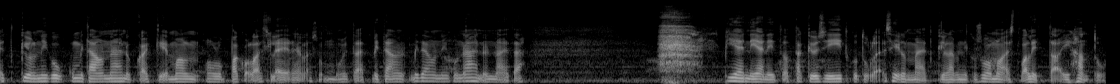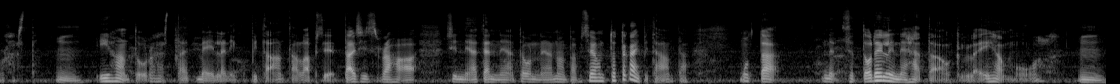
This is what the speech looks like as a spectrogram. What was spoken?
Et kyllä niin kuin, mitä on nähnyt kaikkia, mä olen ollut pakolaisleireillä sun muita, että mitä on, mitä on niin kuin nähnyt näitä pieniä, niin tota, kyllä se itku tulee silmään, että kyllä niin kuin suomalaiset valittaa ihan turhasta. Mm. Ihan turhasta, että meillä niin kuin pitää antaa lapsi, tai siis rahaa sinne ja tänne ja tonne ja noin päin. Se on totta kai pitää antaa, mutta ne, se todellinen hätä on kyllä ihan muualla. Mm.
